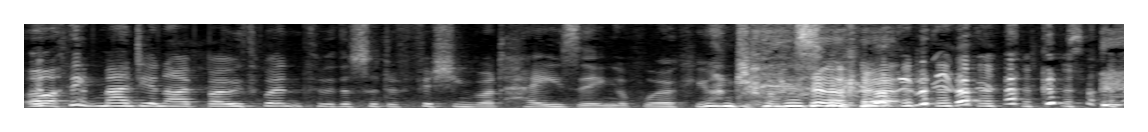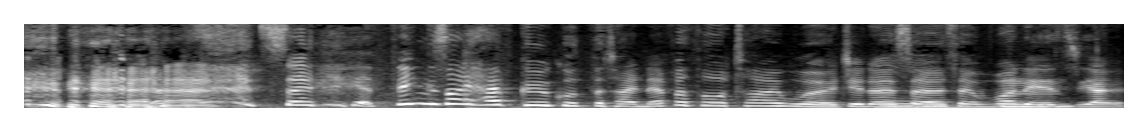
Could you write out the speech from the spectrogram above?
Well, I think Maddie and I both went through the sort of fishing rod hazing of working on Tricycle. so, yeah, things I have Googled that I never thought I would, you know. So, mm. so one is, mm. you know,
